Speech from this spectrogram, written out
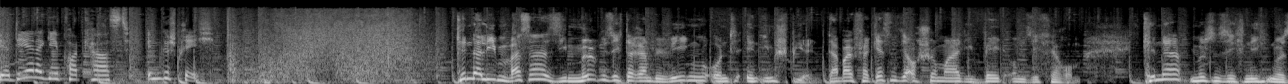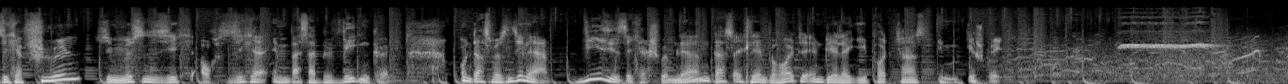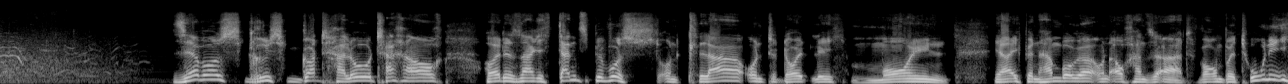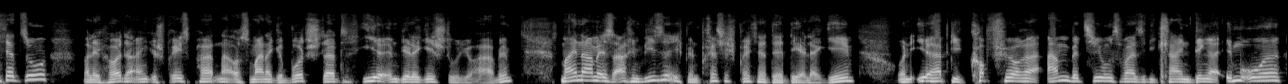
Der DLRG-Podcast im Gespräch. Kinder lieben Wasser, sie mögen sich daran bewegen und in ihm spielen. Dabei vergessen sie auch schon mal die Welt um sich herum. Kinder müssen sich nicht nur sicher fühlen, sie müssen sich auch sicher im Wasser bewegen können. Und das müssen sie lernen. Wie sie sicher schwimmen lernen, das erklären wir heute im DLRG Podcast im Gespräch. Servus, grüß Gott, hallo, Tag auch. Heute sage ich ganz bewusst und klar und deutlich Moin. Ja, ich bin Hamburger und auch Hanseat. Warum betone ich das so? Weil ich heute einen Gesprächspartner aus meiner Geburtsstadt hier im DLRG-Studio habe. Mein Name ist Achim Wiese, ich bin Pressesprecher der DLRG und ihr habt die Kopfhörer am beziehungsweise die kleinen Dinger im Ohr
